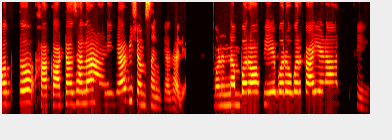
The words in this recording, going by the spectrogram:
फक्त हा काटा झाला आणि ह्या विषम संख्या झाल्या. म्हणून नंबर ऑफ ए बरोबर काय येणार? थ्री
